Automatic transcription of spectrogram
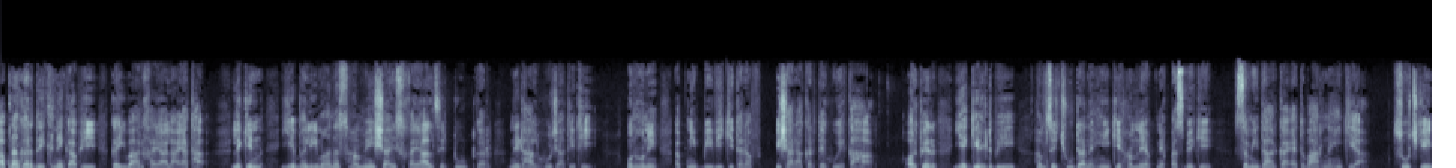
अपना घर देखने का भी कई बार ख्याल आया था, लेकिन ये भली मानस हमेशा इस ख्याल से टूटकर निढाल हो जाती थी। उन्होंने अपनी बीवी की तरफ़ इशारा करते हुए कहा, और फिर ये गिल्ट भी हमसे छूटा नहीं कि हमने अपने कस्बे के समीदार का एतबार नहीं किया। सोच के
